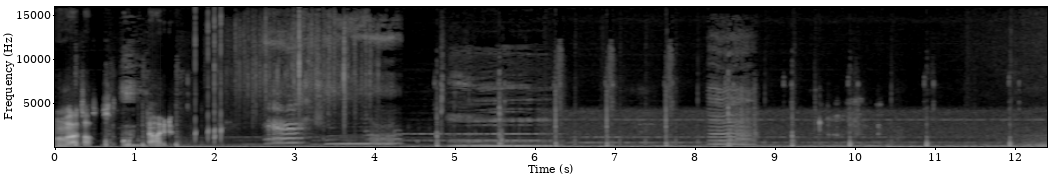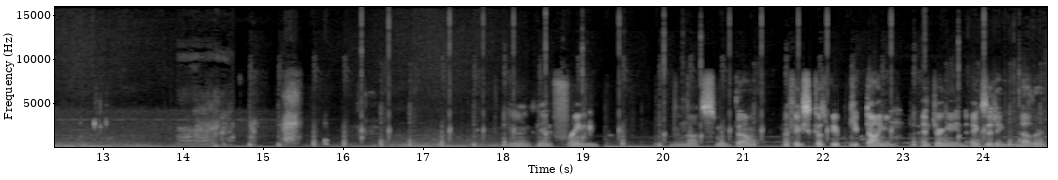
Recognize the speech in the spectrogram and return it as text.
Oh, that's also so cool. Died. Yeah, it's getting framey. Not smoothed out. I think it's because people keep dying and entering and exiting the nether.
